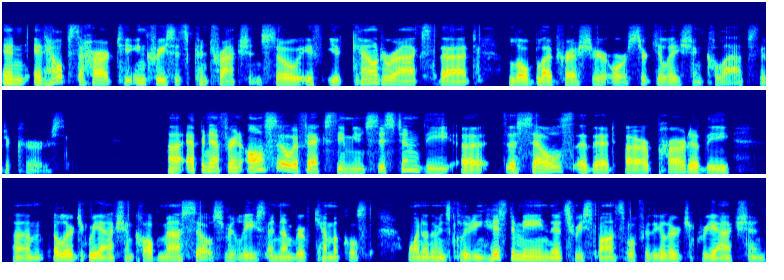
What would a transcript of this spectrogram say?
and it helps the heart to increase its contraction. So if it counteracts that low blood pressure or circulation collapse that occurs. Uh, epinephrine also affects the immune system. The, uh, the cells that are part of the um, allergic reaction called mast cells release a number of chemicals, one of them including histamine that's responsible for the allergic reaction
